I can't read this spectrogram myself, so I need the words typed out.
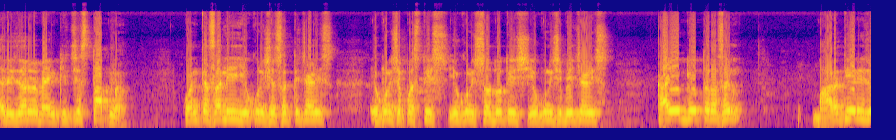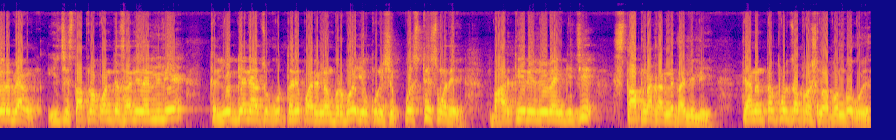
रिझर्व्ह बँकेची स्थापना कोणत्या साली? एकोणीसशे सत्तेचाळीस एकोणीसशे पस्तीस एकोणीसशे सदोतीस एकोणीसशे बेचाळीस. काय योग्य उत्तर असेल? भारतीय रिझर्व्ह बँक हिची स्थापना कोणत्या साली झालेली आहे? तर योग्य आणि अचूक उत्तरे पर्याय नंबर ब एकोणीसशे पस्तीसमध्ये भारतीय रिझर्व्ह बँकेची स्थापना करण्यात आलेली. आहे त्यानंतर पुढचा प्रश्न आपण बघूया.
